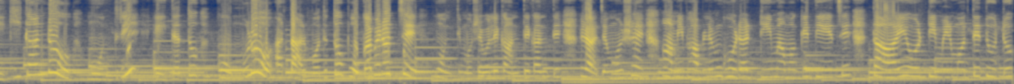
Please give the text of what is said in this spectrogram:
এ কি কাণ্ড? মন্ত্রী, এইটা তো কুমড়ো, আর তার মধ্যে তো পোকা বেরোচ্ছে। মন্ত্রীমশাই বলে, কানতে কানতে, রাজামশাই, আমি ভাবলাম ঘোড়ার ডিম আমাকে দিয়েছে, তাই ওর ডিমের মধ্যে দুটো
